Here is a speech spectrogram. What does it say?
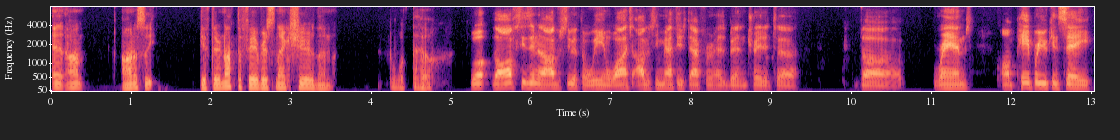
And on honestly, if they're not the favorites next year, then what the hell? Well, the offseason, obviously, we have to wait and watch. Obviously, Matthew Stafford has been traded to the Rams. On paper, you can say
